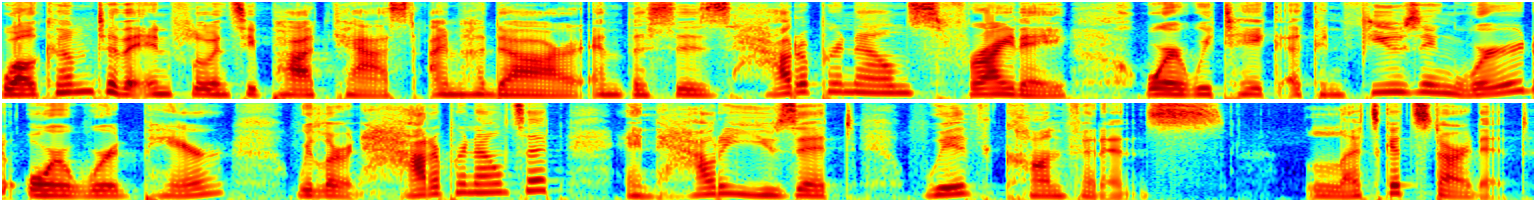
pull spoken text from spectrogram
Welcome to the Influency Podcast. I'm Hadar, and this is How to Pronounce Friday, where we take a confusing word or word pair, we learn how to pronounce it and how to use it with confidence. Let's get started.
